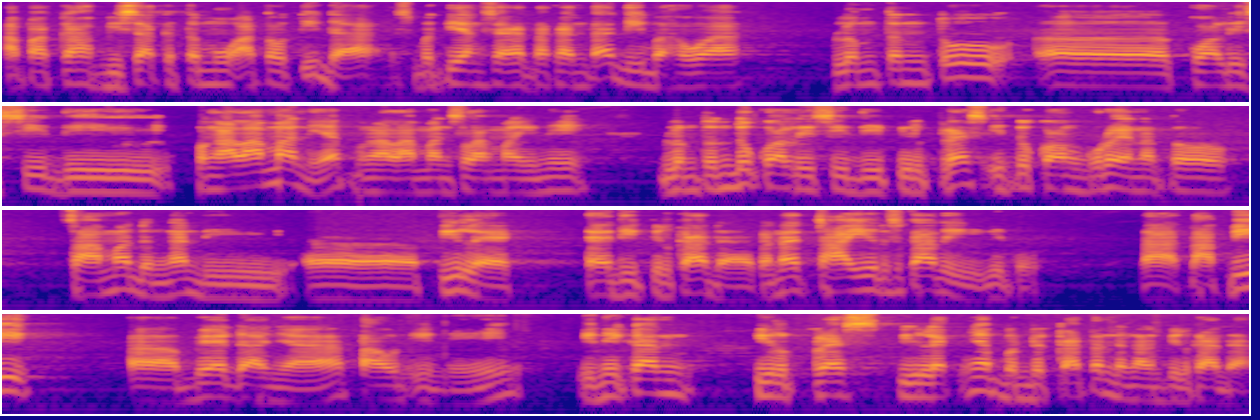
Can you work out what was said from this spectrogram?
apakah bisa ketemu atau tidak, seperti yang saya katakan tadi bahwa belum tentu eh, koalisi di pengalaman ya, pengalaman selama ini belum tentu koalisi di pilpres itu konkuren atau sama dengan di eh, pileg eh di pilkada karena cair sekali gitu. Nah, tapi uh, bedanya tahun ini ini kan pilpres pilegnya berdekatan dengan pilkada.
